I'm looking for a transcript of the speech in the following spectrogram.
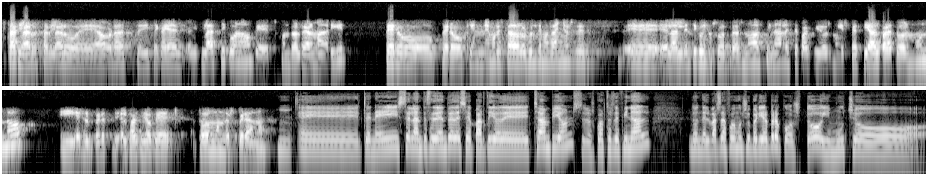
Está claro, está claro. Eh, ahora se dice que hay el, clásico, ¿no? Que es contra el Real Madrid, pero, pero quien hemos estado los últimos años es eh, el Atlético y nosotras, ¿no? Al final este partido es muy especial para todo el mundo y es el, el partido que todo el mundo espera, ¿no? Mm, eh, tenéis el antecedente de ese partido de Champions, de los cuartos de final, donde el Barça fue muy superior, pero costó y mucho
